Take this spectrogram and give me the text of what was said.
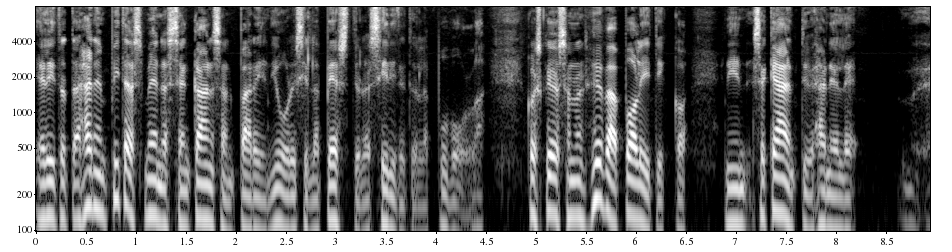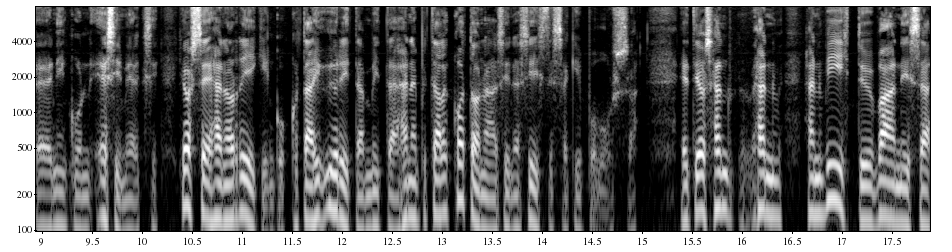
Eli tota, hänen pitäisi mennä sen kansan pariin juuri sillä pestyllä silitetyllä puvulla. Koska jos hän on hyvä poliitikko, niin se kääntyy hänelle niin kuin esimerkiksi. Jos ei hän ole riikinkukko tai yritä mitään, hänen pitää olla kotonaan siinä siistissä kipuvussa. Että jos hän, hän, hän viihtyy vaan niissä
